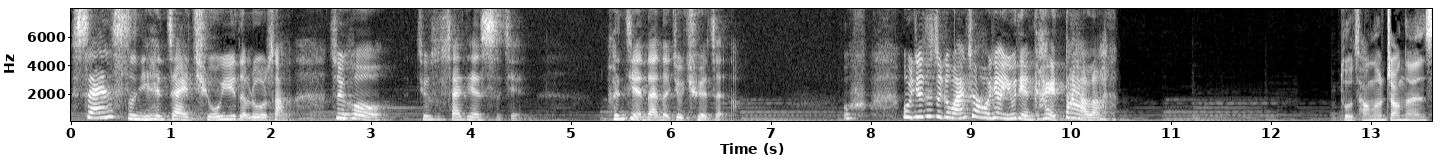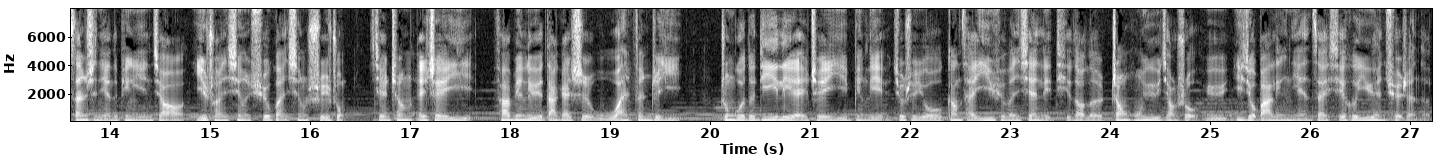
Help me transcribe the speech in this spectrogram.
三十年在求医的路上，最后就是三天时间，很简单的就确诊了。我我觉得这个玩笑好像有点开大了。躲藏了张楠三十年的病因叫遗传性血管性水肿，简称 HAE，发病率大概是五万分之一。中国的第一例 HAE 病例就是由刚才医学文献里提到的张红玉教授于一九八零年在协和医院确诊的，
